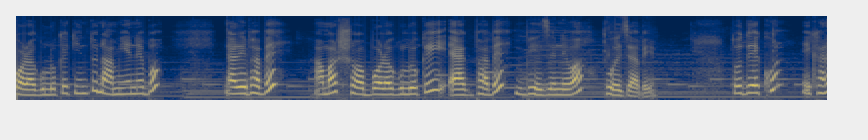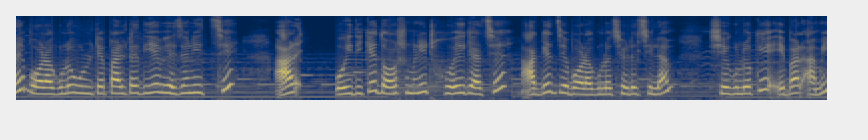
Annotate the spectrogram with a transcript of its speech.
বড়াগুলোকে কিন্তু নামিয়ে নেব। আর এভাবে আমার সব বড়াগুলোকেই একভাবে ভেজে নেওয়া হয়ে যাবে। তো দেখুন, এখানে বড়াগুলো উল্টে পাল্টে দিয়ে ভেজে নিচ্ছি। আর ওই দিকে দশ মিনিট হয়ে গেছে আগের যে বড়াগুলো ছেড়েছিলাম, সেগুলোকে এবার আমি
